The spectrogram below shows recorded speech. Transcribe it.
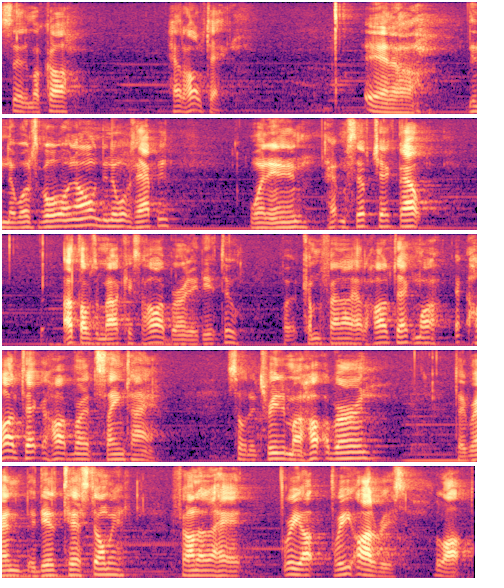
sat in my car, had a heart attack, and uh, didn't know what was going on, didn't know what was happening. Went in, had myself checked out. I thought it was a mild case of heartburn. They did too, but come to find out, I had a heart attack, my, heart attack and heartburn at the same time. So they treated my heartburn. They ran, they did a test on me, found out I had three, three arteries blocked.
